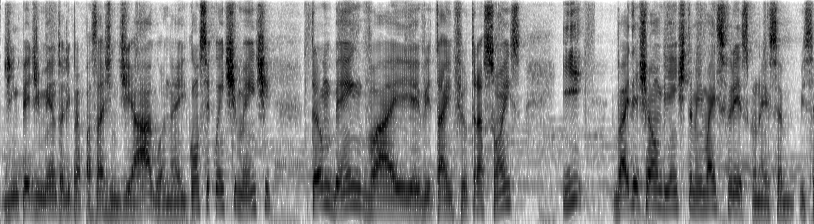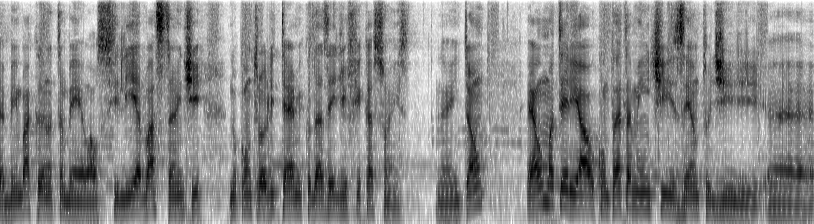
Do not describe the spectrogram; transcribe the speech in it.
de impedimento ali para passagem de água, né? E consequentemente também vai evitar infiltrações e vai deixar o ambiente também mais fresco, né? Isso é, isso é bem bacana também. Ela auxilia bastante no controle térmico das edificações, né? Então, é um material completamente isento de, é,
